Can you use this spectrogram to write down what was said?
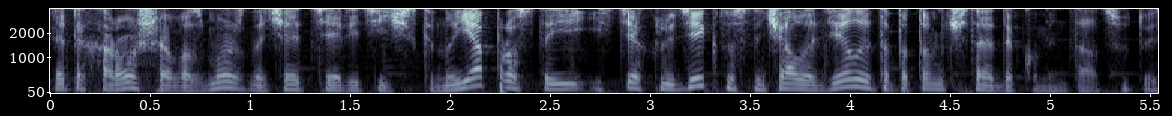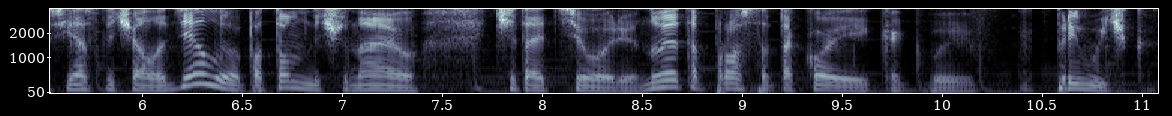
это хорошая возможность начать теоретически. Но я просто из тех людей, кто сначала делает, а потом читает документацию. То есть я сначала делаю, а потом начинаю читать теорию. Но это просто такой, как бы, привычка.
